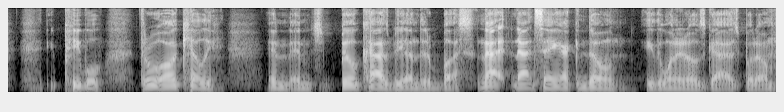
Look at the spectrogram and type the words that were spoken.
people threw R. Kelly and and Bill Cosby under the bus. Not not saying I condone either one of those guys, but um,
